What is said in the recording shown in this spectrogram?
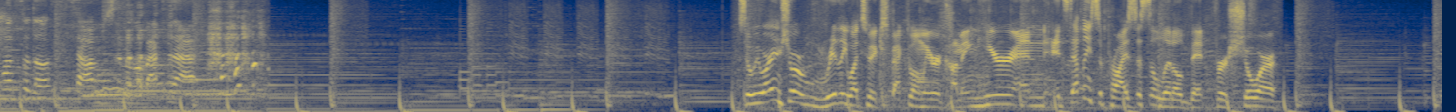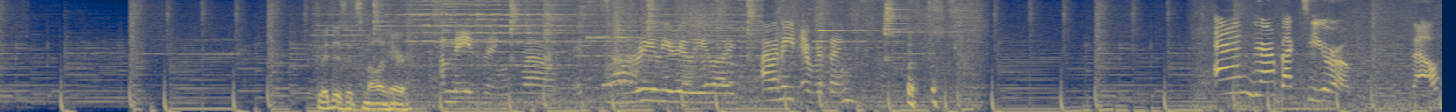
pasta does, so I'm just gonna go back to that. So we weren't sure really what to expect when we were coming here, and it's definitely surprised us a little bit for sure. Good does it smell in here? Amazing. Wow. It's really, really like, I wanna eat everything. and we are back to Europe. Well,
